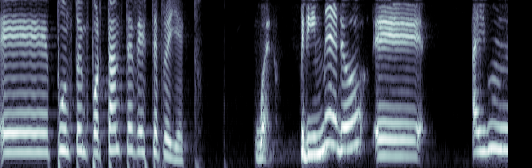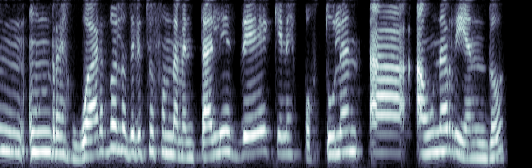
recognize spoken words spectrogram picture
eh, puntos importantes de este proyecto? Bueno, primero, eh, hay un, resguardo a los derechos fundamentales de quienes postulan a, un arriendo,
